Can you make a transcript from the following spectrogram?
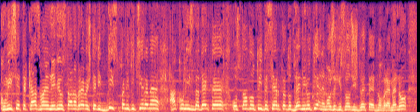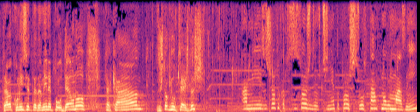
Комисията казва, не ви остана време, ще ви дисквалифицираме, ако не издадете основното и десерта до 2 минути, а не може да ги сложиш двете едновременно. Трябва комисията да мине по-отделно. Така, защо ги отсеждаш? Ами, защото като се сложат в чинията, първо ще се останат много мазни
